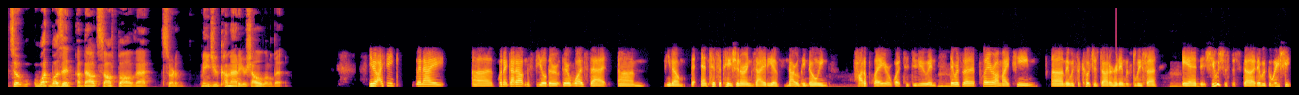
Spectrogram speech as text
So, what was it about softball that sort of made you come out of your shell a little bit? You know, I think when I uh, when I got out in the field, there there was that um, you know the anticipation or anxiety of not really knowing how to play or what to do. And Mhm. there was a player on my team. Um, it was the coach's daughter. Her name was Lisa, Mhm. and she was just a stud. It was the way she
